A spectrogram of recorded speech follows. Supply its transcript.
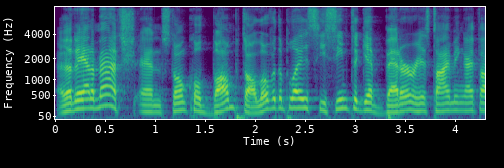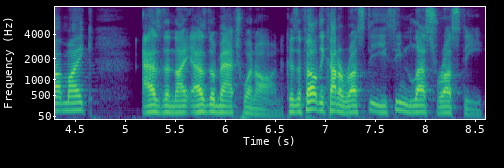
And then they had a match, and Stone Cold bumped all over the place. He seemed to get better his timing, I thought, Mike, as the night as the match went on, because it felt he kind of rusty. He seemed less rusty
